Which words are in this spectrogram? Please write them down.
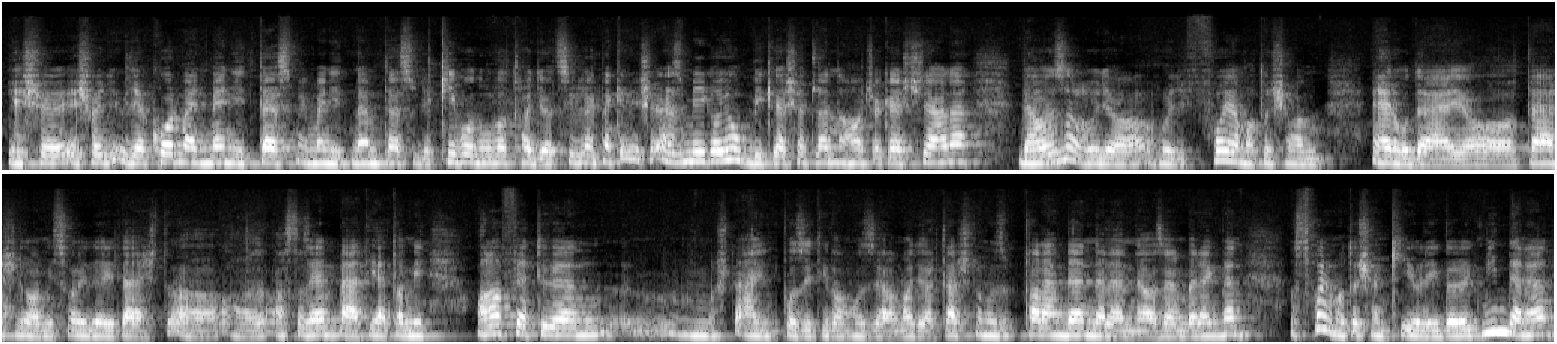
és, és hogy ugye a kormány mennyit tesz, meg mennyit nem tesz, ugye kivonul, hagyja a civileknek, és ez még a jobbik eset lenne, ha csak ezt csinálná, de azzal, hogy, a, hogy folyamatosan erodálja a társadalmi szolidaritást, a, a, azt az empátiát, ami alapvetően, most álljunk pozitívan hozzá a magyar társadalomhoz, talán benne lenne az emberekben, azt folyamatosan kiölik belőlük. Minden, el,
